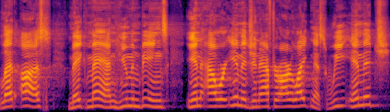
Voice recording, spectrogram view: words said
Let us make man, human beings, in our image and after our likeness. We image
